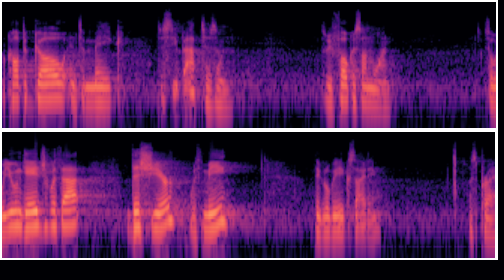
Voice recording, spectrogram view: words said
We're called to go and to make, to see baptism So we focus on one. So, will you engage with that this year with me? I think it'll be exciting. Let's pray.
